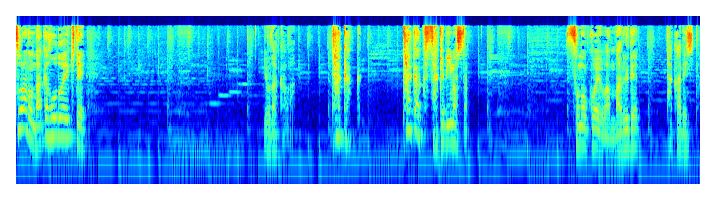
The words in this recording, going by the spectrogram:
空の中ほどへ来てよだかは高く高く叫びました。その声はまるで鷹でした。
